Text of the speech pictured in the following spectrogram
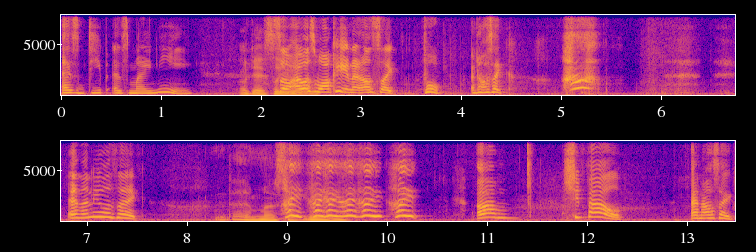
as deep as my knee. Okay, so, So, you, I was walking and I was like, Whoa, and I was like, huh? And then he was like, That must hi, hi, hi, hi, hi, hi. Um, she fell, and I was like,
